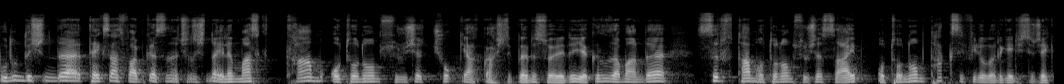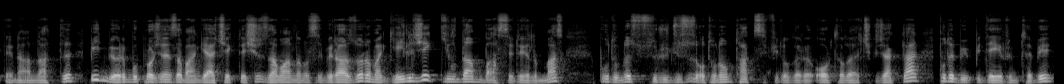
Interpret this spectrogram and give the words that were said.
Bunun dışında Texas fabrikasının açılışında Elon Musk tam otonom sürüşe çok yaklaştıklarını söyledi. Yakın zamanda sırf tam otonom sürüşe sahip otonom taksi filoları geliştireceklerini anlattı. Bilmiyorum bu proje ne zaman gerçekleşir. Zamanlaması biraz zor ama gelecek yıldan bahsediyor Elon. Bu durumda sürücüsüz otonom taksi filoları ortalığa çıkacaklar. Bu da büyük bir devrim tabii.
